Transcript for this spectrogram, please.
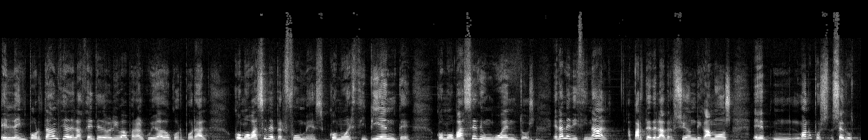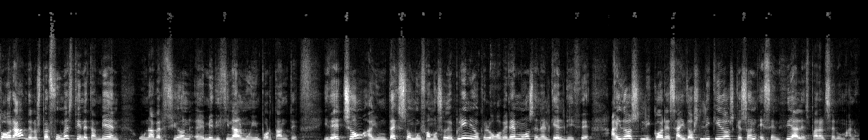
en la importancia del aceite de oliva para el cuidado corporal, como base de perfumes, como excipiente, como base de ungüentos, era medicinal, aparte de la versión, digamos, eh, mm, bueno, pues seductora de los perfumes, tiene también una versión eh, medicinal muy importante. Y de hecho, hay un texto muy famoso de Plinio, que luego veremos, en el que él dice, hay dos licores, hay dos líquidos que son esenciales para el ser humano.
